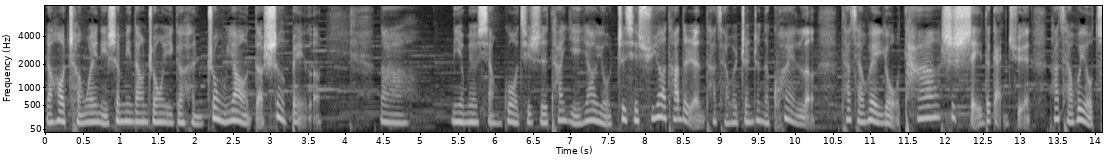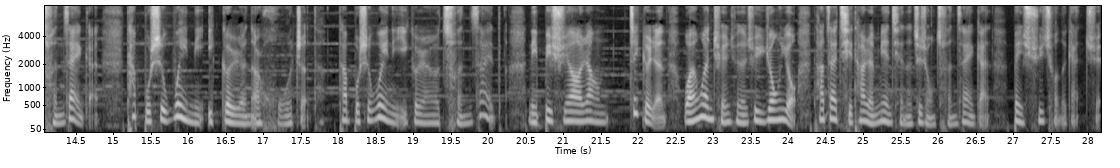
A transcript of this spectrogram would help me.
然后成为你生命当中一个很重要的设备了。那。你有没有想过，其实他也要有这些需要他的人，他才会真正的快乐，他才会有他是谁的感觉，他才会有存在感。他不是为你一个人而活着的，他不是为你一个人而存在的。你必须要让。这个人完完全全的去拥有他在其他人面前的这种存在感、被需求的感觉。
